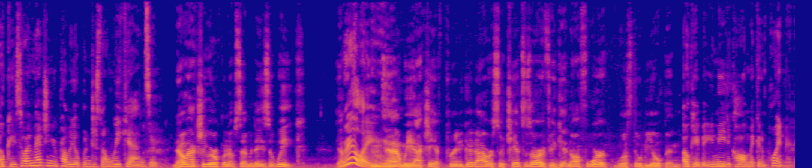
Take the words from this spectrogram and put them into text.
Okay, so I imagine you're probably open just on weekends or. No, actually, we're open up seven days a week. Yep. Really? Yeah, and we actually have pretty good hours, so chances are if you're getting off work, we'll still be open. Okay, but you need to call and make an appointment.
